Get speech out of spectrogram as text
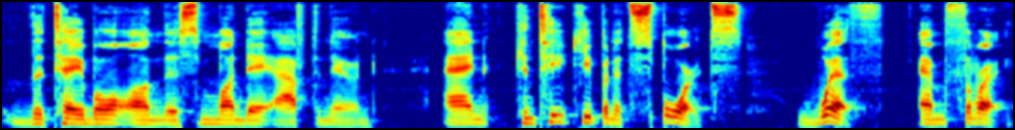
the table on this Monday afternoon, and continue keeping it sports with M3.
